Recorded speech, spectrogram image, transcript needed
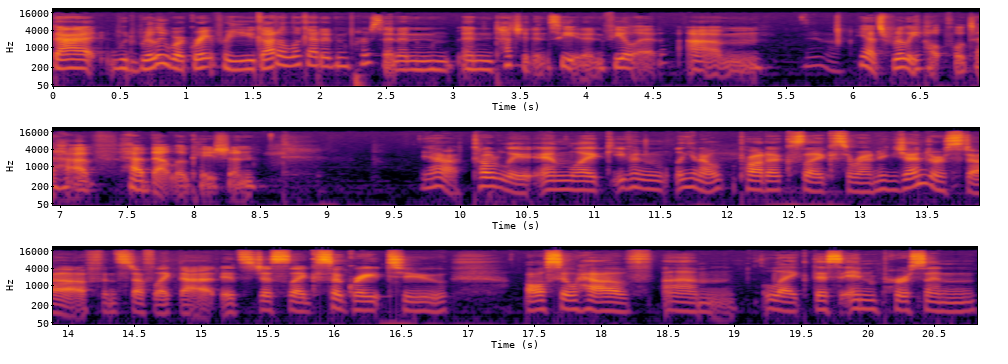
that would really work great for you, you got to look at it in person and and touch it and see it and feel it. Um, yeah, yeah, it's really helpful to have have that location. Yeah, totally. And like even, you know, products like surrounding gender stuff and stuff like that. It's just like so great to also have um like this in-person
